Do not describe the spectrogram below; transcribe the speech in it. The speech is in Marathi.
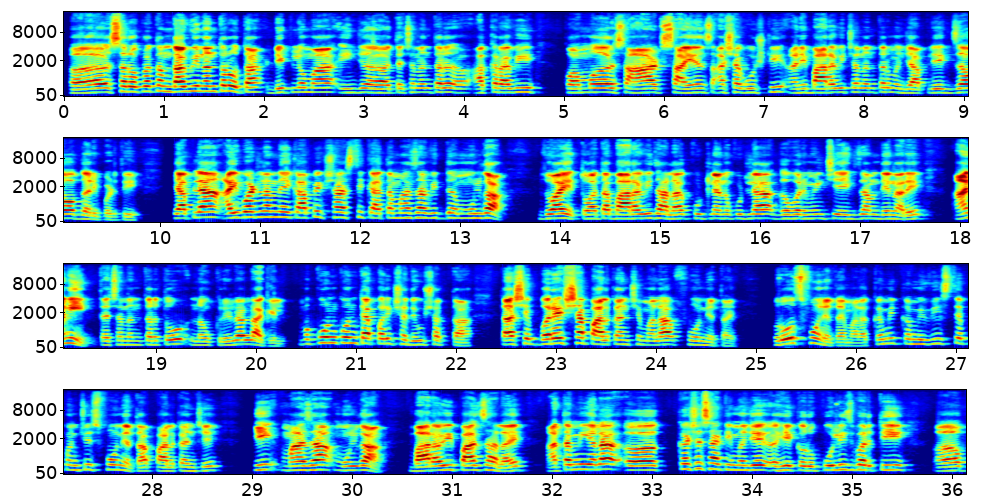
सर्वप्रथम दहावी नंतर होता. डिप्लोमा इंज त्याच्यानंतर अकरावी कॉमर्स आर्ट सायन्स अशा गोष्टी आणि बारावीच्या नंतर म्हणजे आपली एक जबाबदारी पडते. की आपल्या आईवडिलांना एक अपेक्षा असते की आता माझा विद्या मुलगा जो आहे तो आता बारावी झाला कुठल्या ना कुठल्या गव्हर्नमेंटची एक्झाम देणार आहे आणि त्याच्यानंतर तो नोकरीला लागेल. मग कोणकोणत्या परीक्षा देऊ शकता? तर असे बरेचशा पालकांचे मला फोन येत आहे रोज फोन येत आहे मला. कमीत कमी वीस ते पंचवीस फोन येतात पालकांचे. की माझा मुलगा बारावी पास झालाय. आता मी याला कशासाठी म्हणजे हे करू? पोलीस भरती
